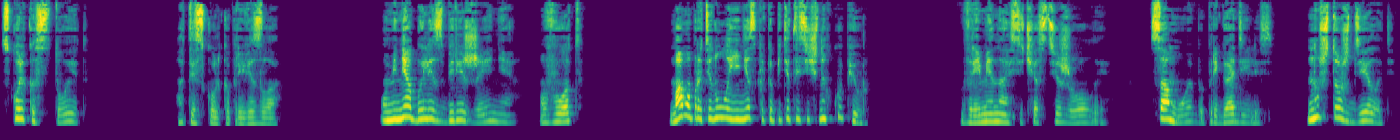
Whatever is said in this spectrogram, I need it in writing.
Сколько стоит?» «А ты сколько привезла?» «У меня были сбережения. Вот». Мама протянула ей несколько пятитысячных купюр. Времена сейчас тяжелые. Самой бы пригодились. Ну что ж делать?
